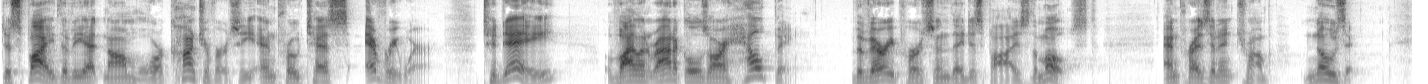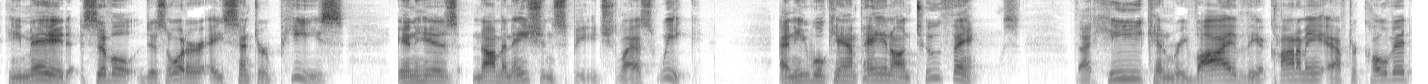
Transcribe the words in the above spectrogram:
despite the Vietnam War controversy and protests everywhere. Today, violent radicals are helping the very person they despise the most. And President Trump knows it. He made civil disorder a centerpiece in his nomination speech last week. And he will campaign on two things that he can revive the economy after COVID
